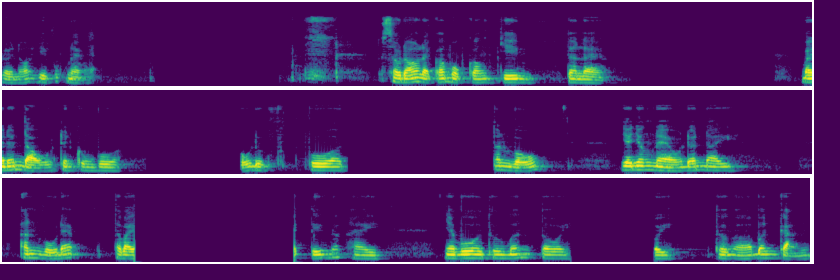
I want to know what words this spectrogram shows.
rồi nó giây phút nào. Sau đó lại có một con chim tên là bay đến đậu trên cung vua. Vũ được vua anh Vũ, gia nhân nào đến đây? Anh Vũ đáp, ta bay tiếng rất hay, nhà vua thương mến tôi. Tôi thường ở bên cạnh,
